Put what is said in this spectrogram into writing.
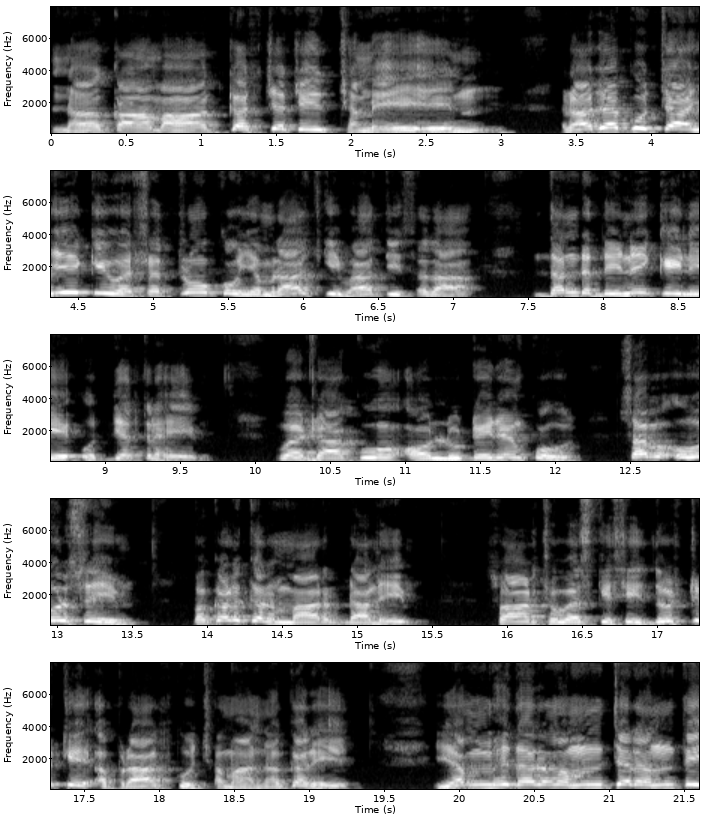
न कामात कश्चित क्षमेन राजा को चाहिए कि वह शत्रुओं को यमराज की भांति सदा दंड देने के लिए उद्यत रहे। वह डाकुओं और लुटेरों को सब ओर से पकड़कर मार डाले। स्वार्थवश किसी दुष्ट के अपराध को क्षमा न करे। यम हि धर्मम चरंते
